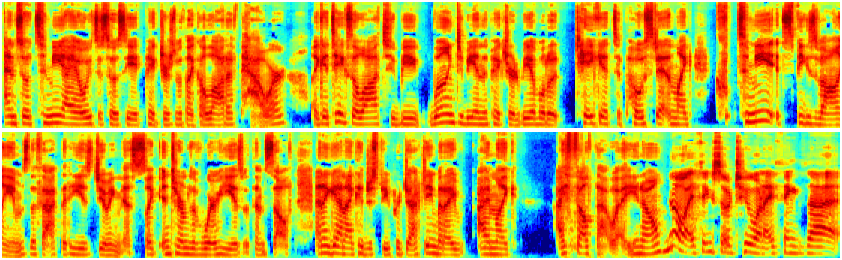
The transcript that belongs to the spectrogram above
And so to me, I always associate pictures with like a lot of power. Like it takes a lot to be willing to be in the picture, to be able to take it, to post it. And like to me, it speaks volumes, the fact that he is doing this, like in terms of where he is with himself. And again, I could just be projecting, but I, I'm like, I felt that way, you know? No, I think so too. And I think that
